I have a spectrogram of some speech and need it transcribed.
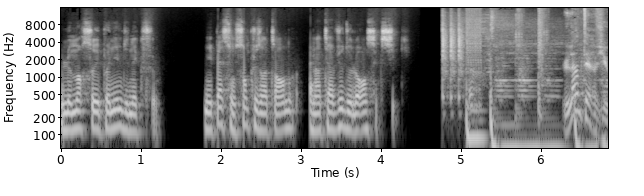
et le morceau éponyme de Necfeu. Mais passons sans plus attendre à l'interview de Laurent Sexic. L'interview.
